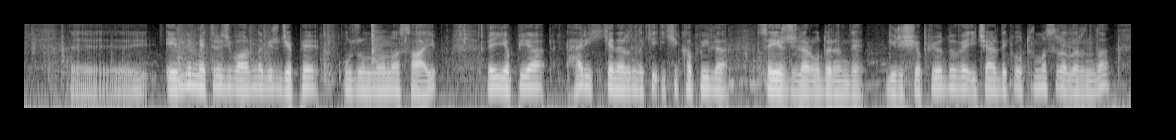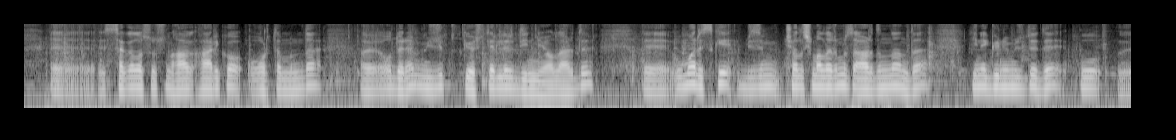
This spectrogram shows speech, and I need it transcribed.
E, 50 metre civarında bir cephe uzunluğuna sahip ve yapıya her iki kenarındaki iki kapıyla seyirciler o dönemde giriş yapıyordu ve içerideki oturma sıralarında e, Sagalassos'un ha- harika ortamında e, o dönem müzik gösterileri dinliyorlardı. E, umarız ki bizim çalışmalarımız ardından da yine günümüzde de bu e,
